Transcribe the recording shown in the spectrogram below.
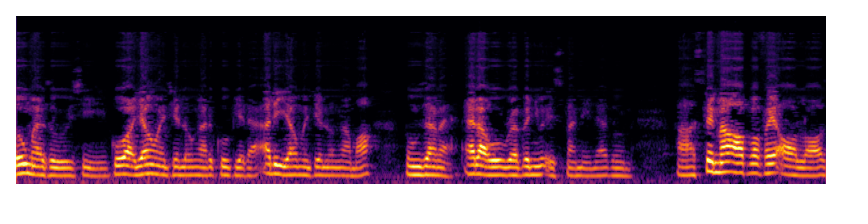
သုံးမယ်ဆိုလို့ရှိရင်ကိုကရောင်းဝယ်ခြင်းလုပ်ငန်းတစ်ခုဖြစ်တာအဲ့ဒီရောင်းဝယ်ခြင်းလုပ်ငန်းမှာသုံးစမ်းမယ်အဲ့ဒါကို revenue expand နေနဲ့သုံးမယ်အာ statement of profit or loss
